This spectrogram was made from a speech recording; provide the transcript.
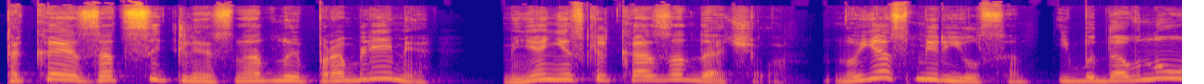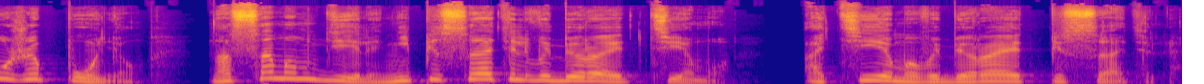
Такая зацикленность на одной проблеме меня несколько озадачила, но я смирился, ибо давно уже понял, на самом деле не писатель выбирает тему, а тема выбирает писателя.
